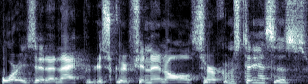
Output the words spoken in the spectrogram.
or is it an accurate description in all circumstances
